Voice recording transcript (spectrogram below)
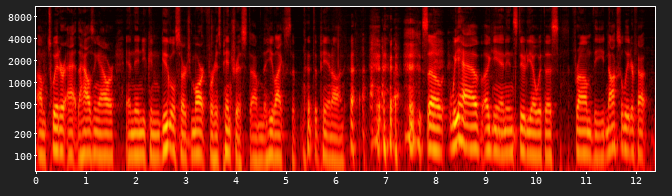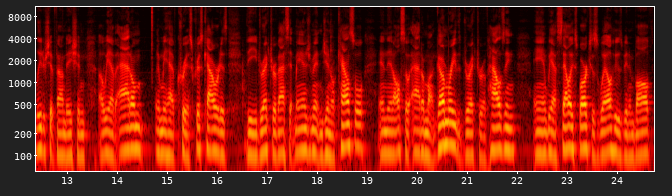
um, Twitter at the Housing Hour, and then you can Google search Mark for his Pinterest um, that he likes to, to pin on. so we have again in studio with us from the Knoxville Leader Fo- Leadership Foundation. Uh, we have Adam and we have Chris. Chris Cowart is the Director of Asset Management and General Counsel, and then also Adam Montgomery, the Director of Housing. And we have Sally Sparks as well, who's been involved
